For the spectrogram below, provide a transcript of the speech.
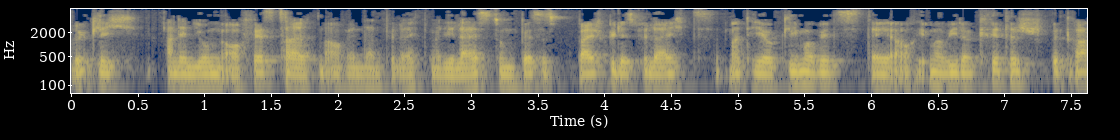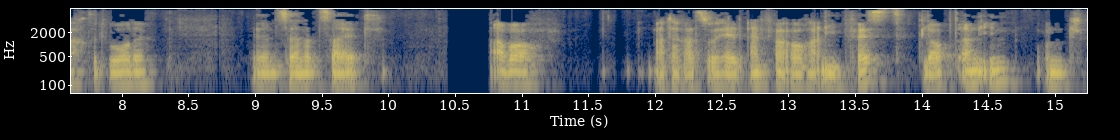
wirklich an den Jungen auch festhalten, auch wenn dann vielleicht mal die Leistung, bestes Beispiel ist vielleicht Matteo Klimowitz, der ja auch immer wieder kritisch betrachtet wurde während seiner Zeit. Aber Matarazzo hält einfach auch an ihm fest, glaubt an ihn und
